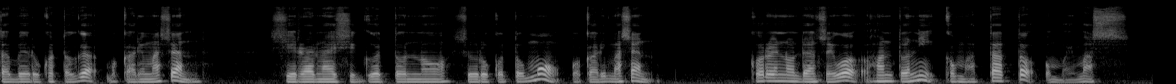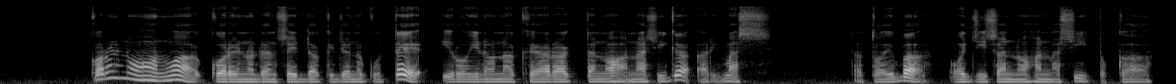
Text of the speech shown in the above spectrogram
食べることがわかりません。知らない仕事のすることもわかりません。これの男性は本当に困ったと思います。これの本はこれの男性だけじゃなくていろいろなキャラクターの話があります。例えばおじさんの話とか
